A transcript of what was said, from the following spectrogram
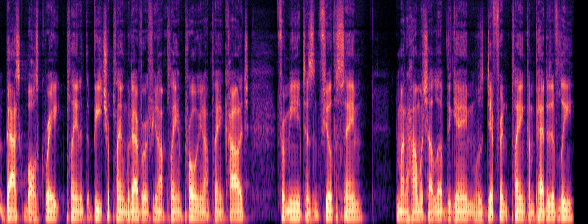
Basketball is great playing at the beach or playing whatever. If you're not playing pro, you're not playing college. For me, it doesn't feel the same. No matter how much I love the game, it was different playing competitively.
